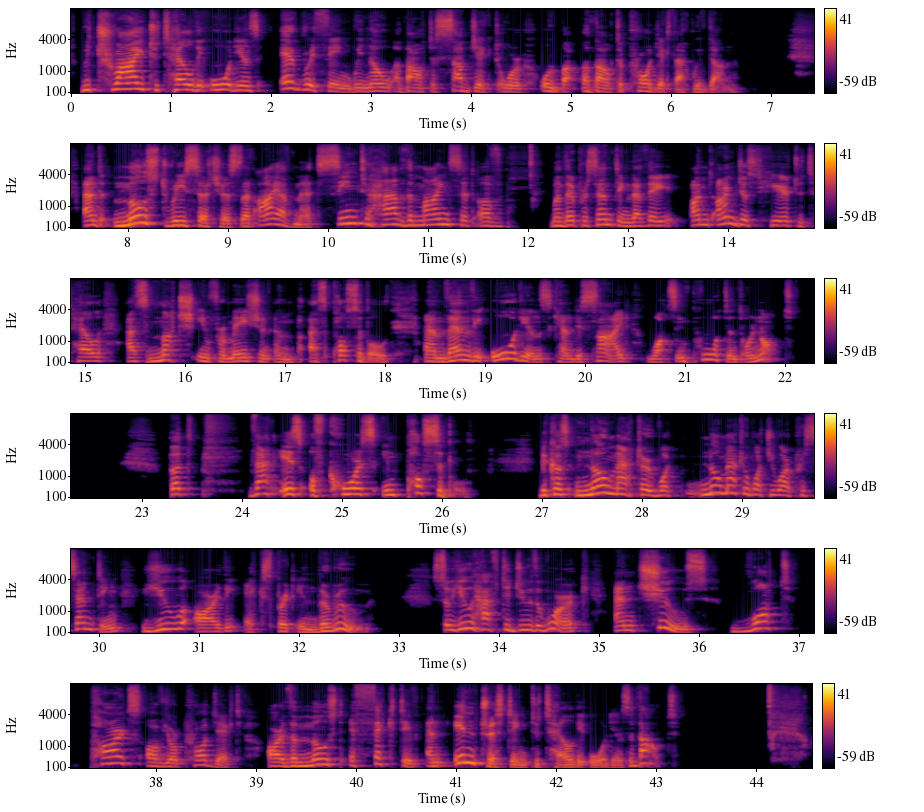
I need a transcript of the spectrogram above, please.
We try to tell the audience everything we know about a subject or, or about a project that we've done. And most researchers that I have met seem to have the mindset of when they're presenting that they I'm, I'm just here to tell as much information and, as possible and then the audience can decide what's important or not. But that is of course impossible because no matter what no matter what you are presenting you are the expert in the room. So you have to do the work and choose what parts of your project are the most effective and interesting to tell the audience about.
